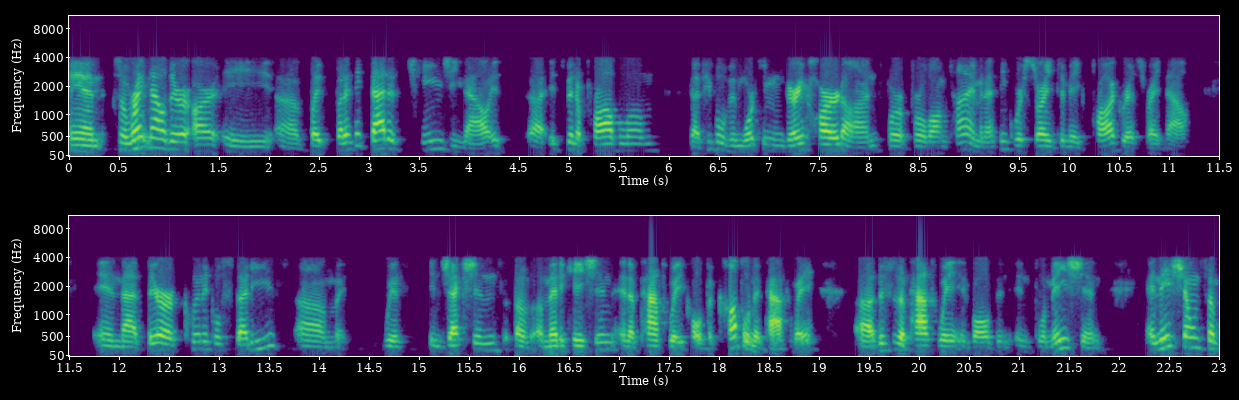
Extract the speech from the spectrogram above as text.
And so right now there are a, uh, but but I think that is changing now. It's uh, it's been a problem that people have been working very hard on for, for a long time. And I think we're starting to make progress right now. In that there are clinical studies um, with injections of a medication in a pathway called the complement pathway. Uh, this is a pathway involved in inflammation. And they've shown some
